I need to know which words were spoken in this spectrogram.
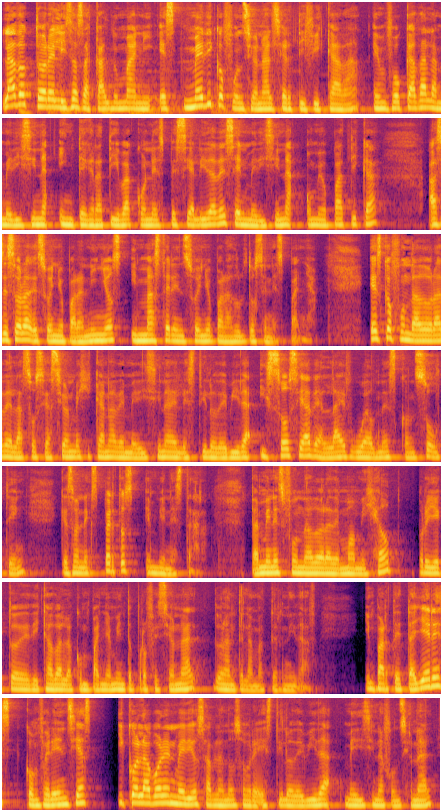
La doctora Elisa Sacaldumani es médico funcional certificada, enfocada a la medicina integrativa con especialidades en medicina homeopática, asesora de sueño para niños y máster en sueño para adultos en España. Es cofundadora de la Asociación Mexicana de Medicina del Estilo de Vida y socia de Life Wellness Consulting, que son expertos en bienestar. También es fundadora de Mommy Help, proyecto dedicado al acompañamiento profesional durante la maternidad. Imparte talleres, conferencias y colabora en medios hablando sobre estilo de vida, medicina funcional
